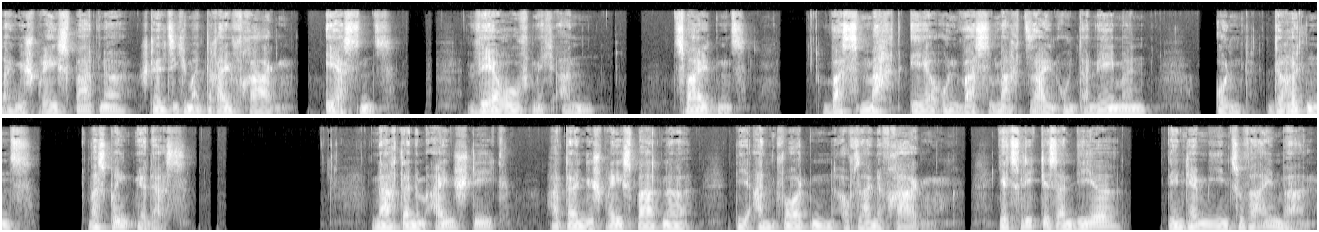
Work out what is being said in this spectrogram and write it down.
Dein Gesprächspartner stellt sich immer drei Fragen. Erstens, wer ruft mich an? Zweitens, was macht er und was macht sein Unternehmen? Und drittens, was bringt mir das? Nach deinem Einstieg hat dein Gesprächspartner die Antworten auf seine Fragen. Jetzt liegt es an dir, den Termin zu vereinbaren.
